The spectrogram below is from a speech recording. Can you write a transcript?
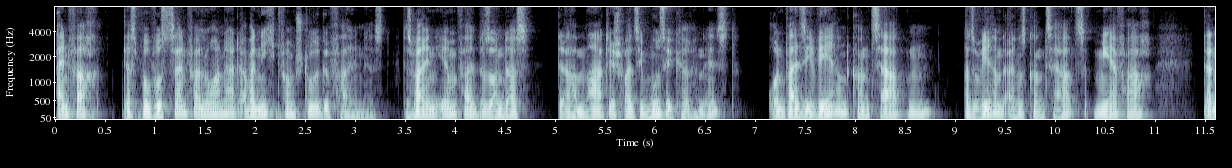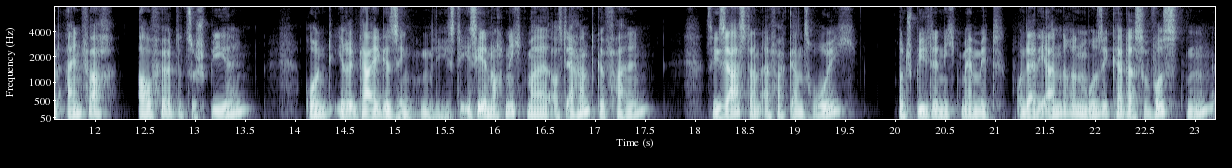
einfach das Bewusstsein verloren hat, aber nicht vom Stuhl gefallen ist. Das war in ihrem Fall besonders dramatisch, weil sie Musikerin ist und weil sie während Konzerten, also während eines Konzerts mehrfach, dann einfach aufhörte zu spielen und ihre Geige sinken ließ. Die ist ihr noch nicht mal aus der Hand gefallen. Sie saß dann einfach ganz ruhig und spielte nicht mehr mit. Und da die anderen Musiker das wussten,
